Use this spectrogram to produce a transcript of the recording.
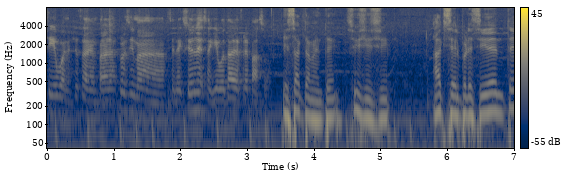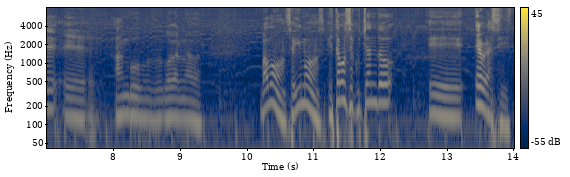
Sí, bueno, ya saben, para las próximas elecciones hay que votar de frepaso. Exactamente. Sí, sí, sí. Axel presidente, eh, Angus gobernador. Vamos, seguimos. Estamos escuchando eh, Erasist.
